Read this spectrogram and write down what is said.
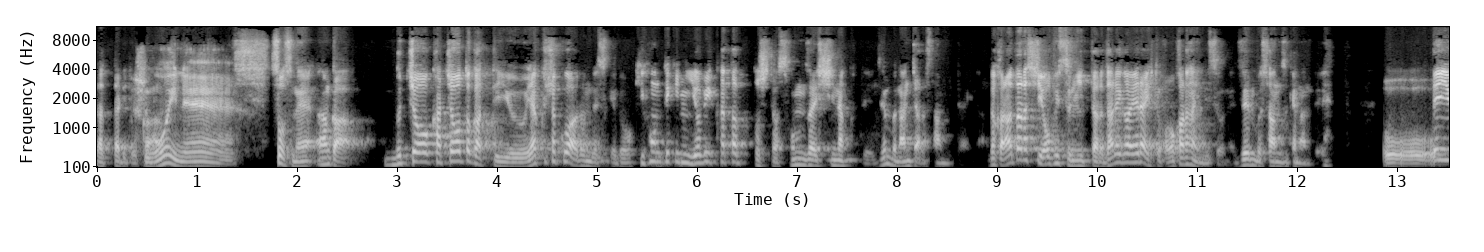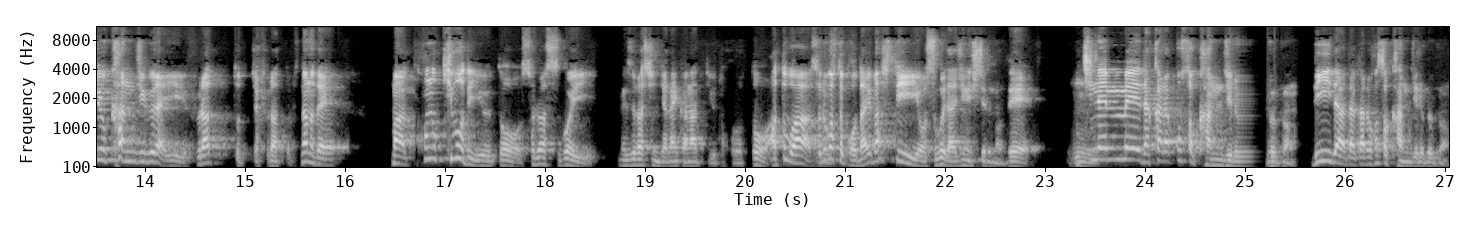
だったりとか。すごいね。そうですね。なんか、部長、課長とかっていう役職はあるんですけど、基本的に呼び方としては存在しなくて、全部なんちゃらさんみたいな。だから新しいオフィスに行ったら誰が偉い人かわからないんですよね。全部さん付けなんで。おっていう感じぐらい、フラットっちゃフラットです。なので、まあ、この規模で言うと、それはすごい珍しいんじゃないかなっていうところと、あとは、それこそこう、ダイバーシティをすごい大事にしてるので、1年目だからこそ感じる部分、リーダーだからこそ感じる部分、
